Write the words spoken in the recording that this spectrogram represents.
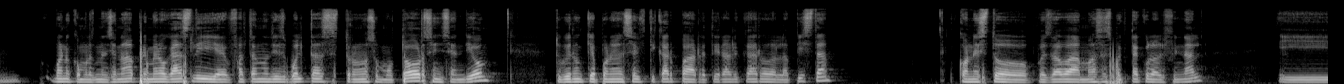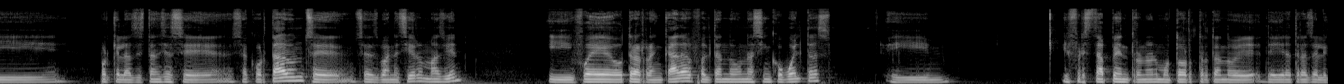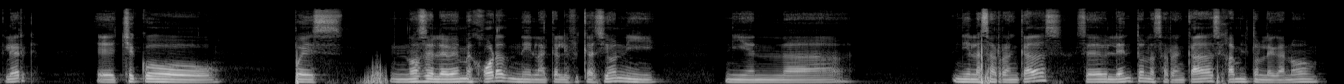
bueno, como les mencionaba, primero Gasly, faltando 10 vueltas, tronó su motor, se incendió. Tuvieron que poner el safety car para retirar el carro de la pista. Con esto, pues daba más espectáculo al final. Y porque las distancias se, se acortaron, se, se, desvanecieron más bien. Y fue otra arrancada, faltando unas 5 vueltas. Y, y Verstappen tronó el motor tratando de, ir atrás de Leclerc. Eh, Checo, pues no se le ve mejora ni en la calificación ni, ni en la ni en las arrancadas. Se ve lento en las arrancadas. Hamilton le ganó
